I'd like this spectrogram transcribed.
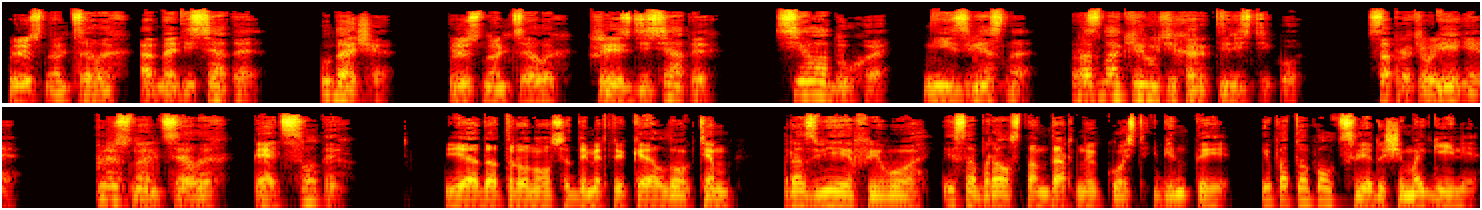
Плюс 0,1. Удача. Плюс 0,6. Сила духа. Неизвестно. Разблокируйте характеристику. Сопротивление. Плюс 0,5. Я дотронулся до мертвяка локтем, развеяв его, и собрал стандартную кость и бинты, и потопал к следующей могиле.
